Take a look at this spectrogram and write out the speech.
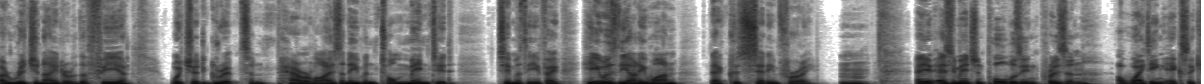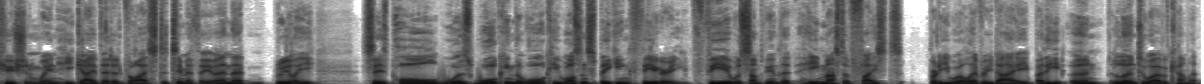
originator of the fear which had gripped and paralyzed and even tormented Timothy. In fact, he was the only one that could set him free. Mm-hmm. As you mentioned, Paul was in prison awaiting execution when he gave that advice to Timothy. And that really says Paul was walking the walk. He wasn't speaking theory. Fear was something that he must have faced pretty well every day, but he earned, learned to overcome it.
